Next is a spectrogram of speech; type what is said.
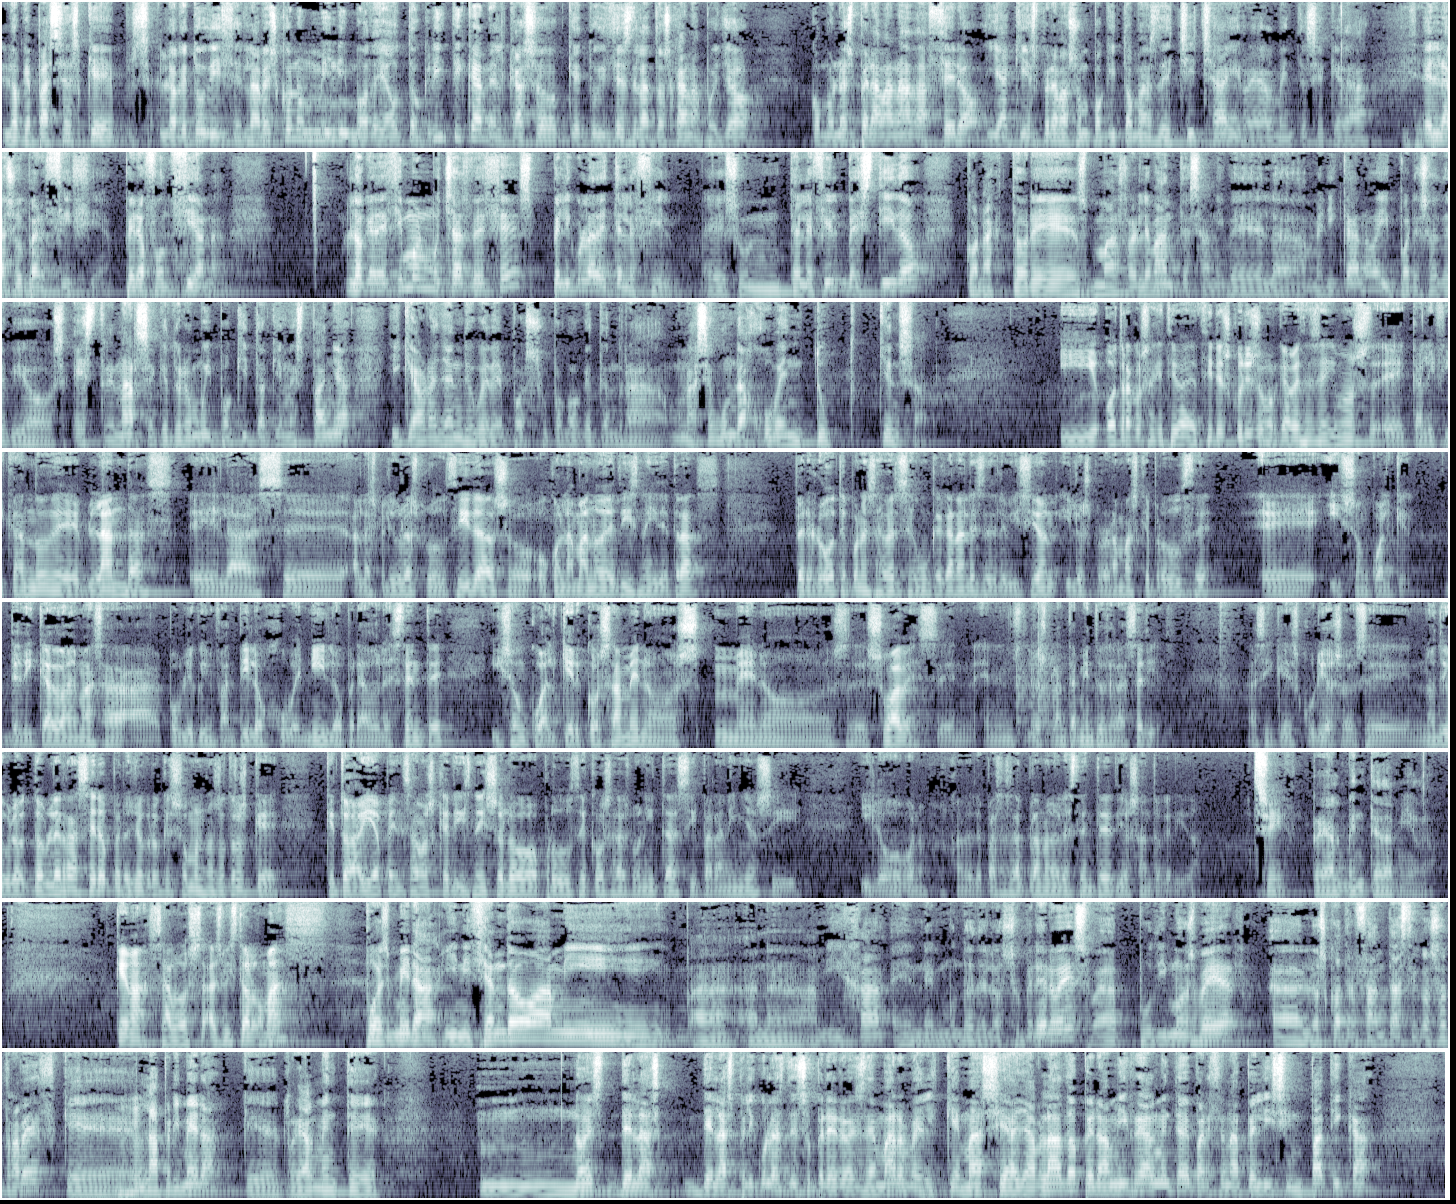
lo que pasa es que pues, lo que tú dices, la ves con un mínimo de autocrítica. En el caso que tú dices de la Toscana, pues yo, como no esperaba nada, cero. Y aquí esperabas un poquito más de chicha y realmente se queda se en la superficie. Pero funciona lo que decimos muchas veces, película de telefilm. Es un telefilm vestido con actores más relevantes a nivel americano y por eso debió estrenarse, que duró muy poquito aquí en España y que ahora ya en DVD pues supongo que tendrá una segunda juventud, quién sabe. Y otra cosa que te iba a decir es curioso porque a veces seguimos eh, calificando de blandas eh, las, eh, a las películas producidas o, o con la mano de Disney detrás pero luego te pones a ver según qué canales de televisión y los programas que produce, eh, y son cualquier, dedicado además a, a, público infantil o juvenil o preadolescente, y son cualquier cosa menos, menos eh, suaves en, en, los planteamientos de las series. Así que es curioso, no digo doble rasero, pero yo creo que somos nosotros que, que todavía pensamos que Disney solo produce cosas bonitas y para niños, y, y luego, bueno, pues cuando te pasas al plano adolescente, Dios santo querido. Sí, realmente da miedo. ¿Qué más? ¿Algo, ¿Has visto algo más? Pues mira, iniciando a mi, a, a, a mi hija en el mundo de los superhéroes, uh, pudimos ver uh, Los Cuatro Fantásticos otra vez, que uh -huh. la primera, que realmente mm, no es de las, de las películas de superhéroes de Marvel que más se haya hablado, pero a mí realmente me parece una peli simpática.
